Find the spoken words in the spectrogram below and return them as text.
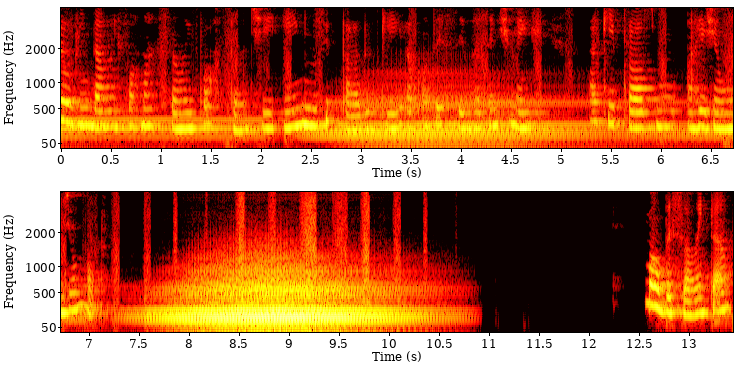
Eu vim dar uma informação importante e inusitada que aconteceu recentemente aqui próximo à região onde eu moro. Bom, pessoal, então,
